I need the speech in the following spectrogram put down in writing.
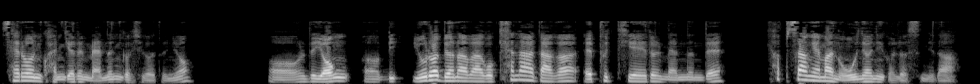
새로운 관계를 맺는 것이거든요. 어, 그런데 영, 어, 유럽연합하고 캐나다가 FTA를 맺는데 협상에만 5년이 걸렸습니다.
